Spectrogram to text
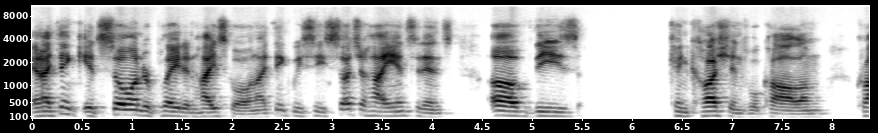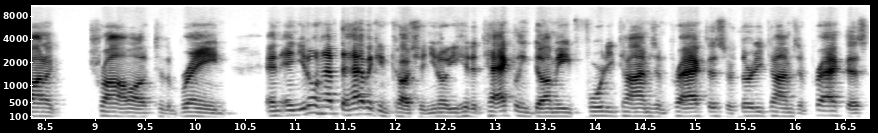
And I think it's so underplayed in high school. And I think we see such a high incidence of these concussions, we'll call them, chronic trauma to the brain. And, and you don't have to have a concussion. You know, you hit a tackling dummy 40 times in practice or 30 times in practice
